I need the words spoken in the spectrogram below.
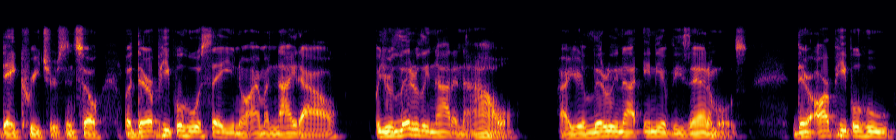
day creatures. And so, but there are people who will say, you know, I'm a night owl, but you're literally not an owl. Right? You're literally not any of these animals. There are people who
